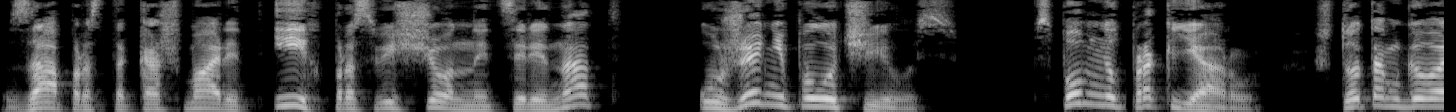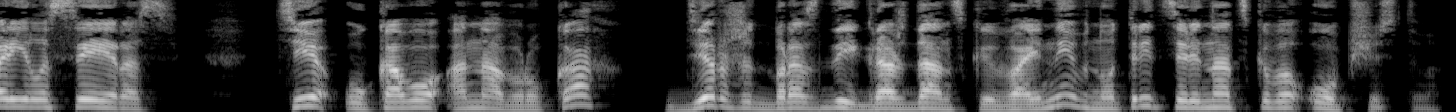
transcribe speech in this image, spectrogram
запросто кошмарит их просвещенный Царинат, уже не получилось. Вспомнил про Кьяру. Что там говорила Сейрос? Те, у кого она в руках, держат бразды гражданской войны внутри царинатского общества.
